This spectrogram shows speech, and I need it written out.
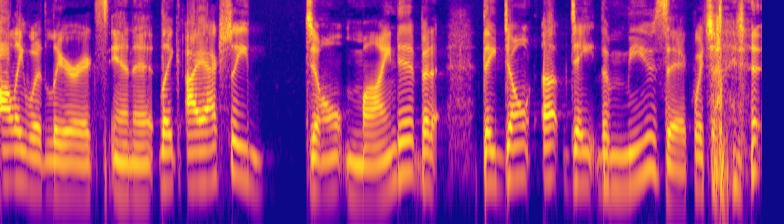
Hollywood lyrics in it. Like I actually don't mind it, but they don't update the music, which I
